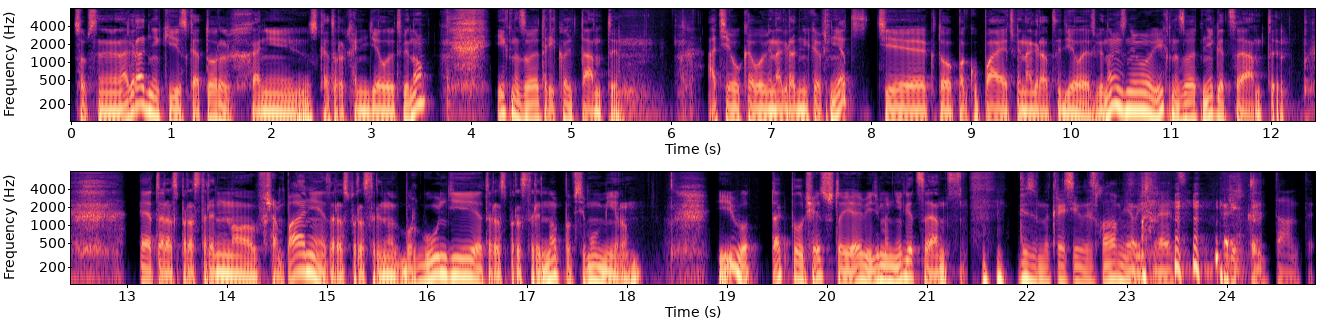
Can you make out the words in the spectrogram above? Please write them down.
собственные виноградники, из которых они, из которых они делают вино. Их называют рекольтанты. А те, у кого виноградников нет, те, кто покупает виноград и делает вино из него, их называют негацианты. Это распространено в Шампане, это распространено в Бургундии, это распространено по всему миру. И вот так получается, что я, видимо, негациант. Безумно красивые слова, мне очень нравятся. Рекультанты.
